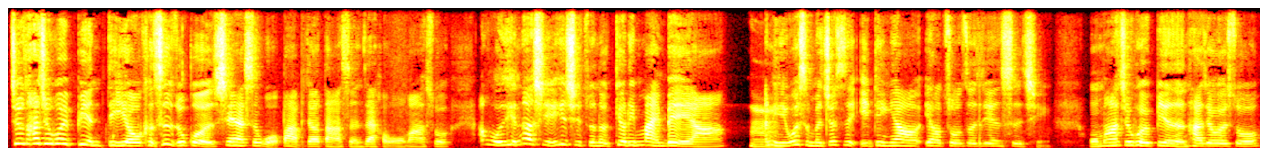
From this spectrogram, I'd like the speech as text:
就他就会变低哦。可是如果现在是我爸比较大声在吼我妈说：“啊，我那些一起真的叫你卖妹啊。”那你为什么就是一定要要做这件事情？我妈就会变人，她就会说：“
